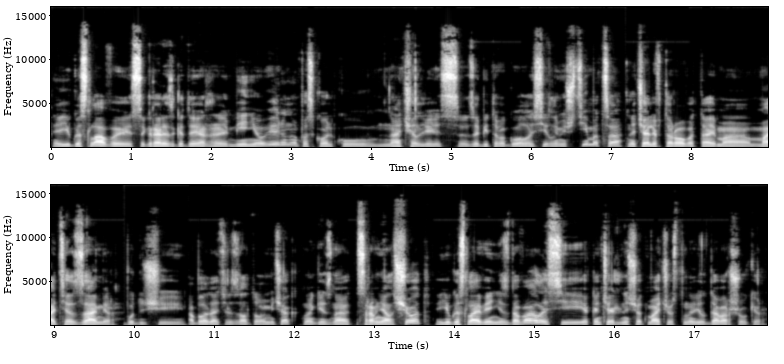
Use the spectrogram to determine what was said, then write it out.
Югославы сыграли с ГДР менее уверенно, поскольку начали с забитого гола силами Штимаца. В начале второго тайма Матя Замер, будущий обладатель золотого мяча, как многие знают, сравнял счет. Югославия не сдавалась, и окончательный счет матча установил Давар Шукер.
